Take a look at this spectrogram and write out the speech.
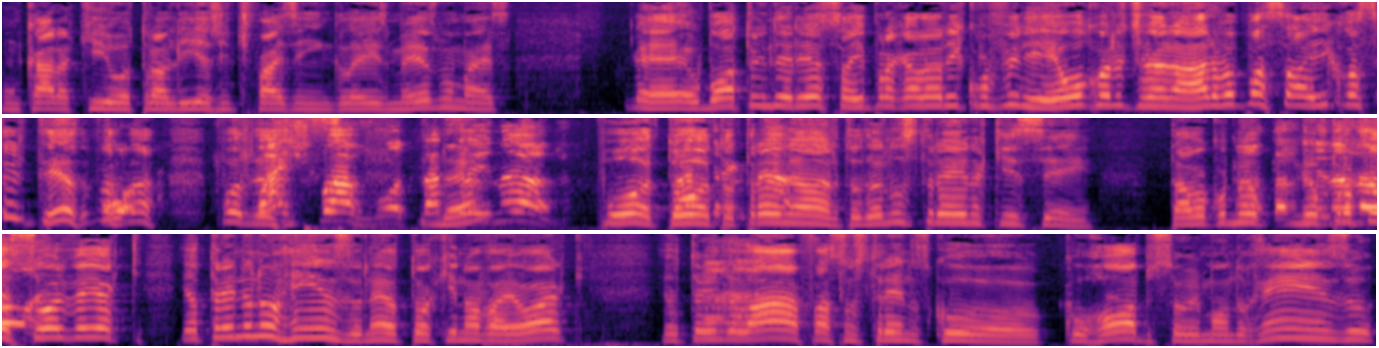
um cara aqui, outro ali, a gente faz em inglês mesmo, mas É, eu boto o endereço aí pra galera ir conferir. Eu, quando estiver na área, vou passar aí com certeza. Pra poder- Faz favor, tá Né? treinando? Pô, tô, Tá tô treinando? treinando, tô dando uns treinos aqui, sim. Tava com o meu, tá meu professor, veio aqui. Eu treino no Renzo, né? Eu tô aqui em Nova York. Eu tô indo Ah. lá, faço uns treinos com, com o Robson, irmão do Renzo.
